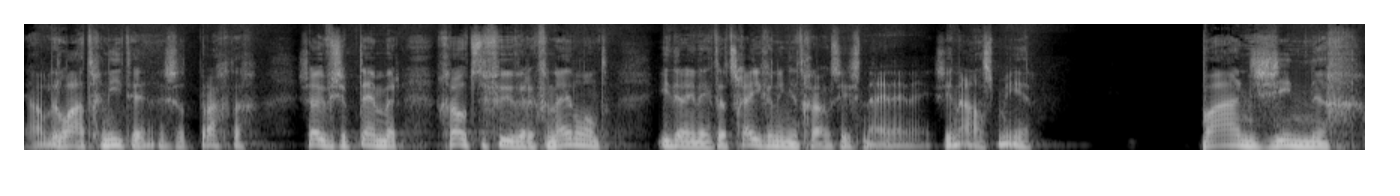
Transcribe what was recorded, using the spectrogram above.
ja, laat genieten, is dat prachtig. 7 september, grootste vuurwerk van Nederland. Iedereen denkt dat Scheveningen het grootste is. Nee, nee, nee. Het is in Aalsmeer. Waanzinnig.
